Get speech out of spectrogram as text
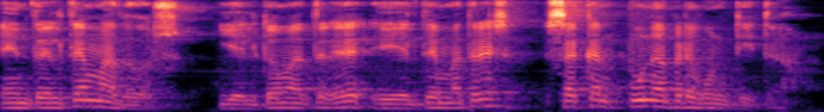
entre el tema 2 y el, tema 3, y el tema 3 sacan una preguntita.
